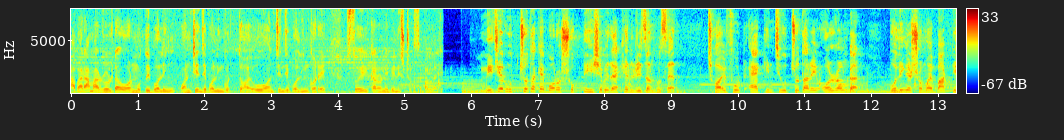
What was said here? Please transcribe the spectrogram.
আবার আমার রোলটাও ওর মতোই বোলিং অন চেঞ্জে বোলিং করতে হয়, ও অন চেঞ্জে বোলিং করে সো এর কারণেই বেন স্টোকসে ভালো লাগে। নিজের উচ্চতাকে বড় শক্তি হিসেবে দেখেন রিজান হোসেন। ছয় ফুট এক ইঞ্চি উচ্চতার এই অলরাউন্ডার বোলিংয়ের সময় বাড়তি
